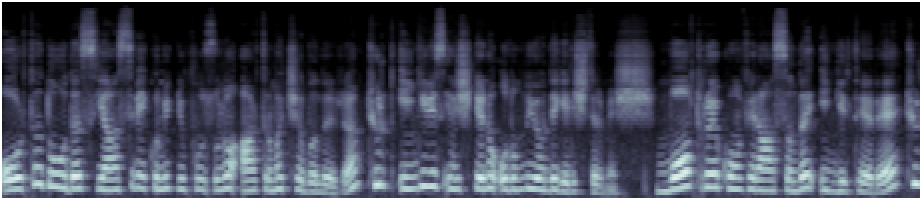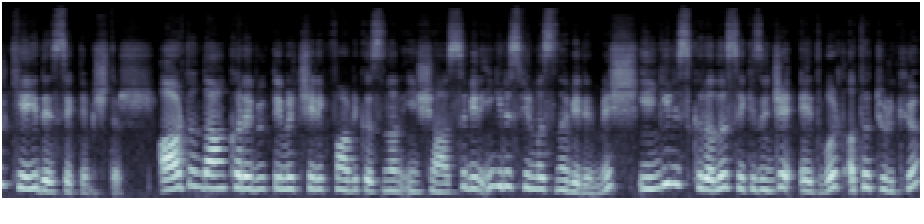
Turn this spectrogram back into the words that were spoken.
Orta Doğu'da siyasi ve ekonomik nüfuzunu artırma çabaları Türk-İngiliz ilişkilerini olumlu yönde geliştirmiş. Montreux Konferansı'nda İngiltere Türkiye'yi desteklemiştir. Ardından Karabük Demir Çelik Fabrikası'nın inşası bir İngiliz firmasına verilmiş. İngiliz Kralı 8. Edward Atatürk'ü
